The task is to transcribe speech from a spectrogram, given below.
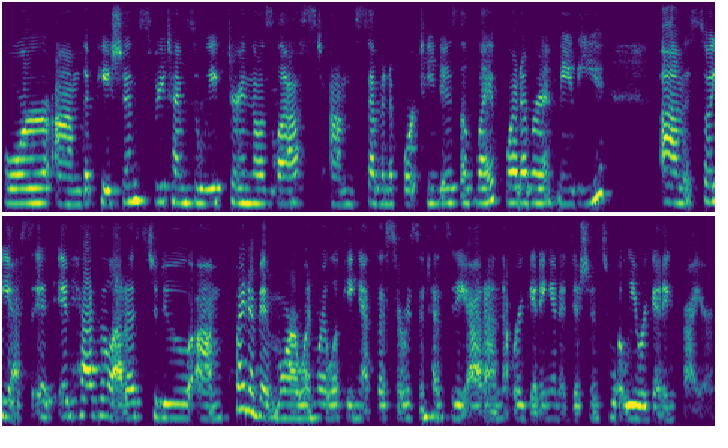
for um, the patients three times a week during those last um, seven to 14 days of life, whatever it may be. Um, so yes, it, it, has allowed us to do um, quite a bit more when we're looking at the service intensity add-on that we're getting in addition to what we were getting prior.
